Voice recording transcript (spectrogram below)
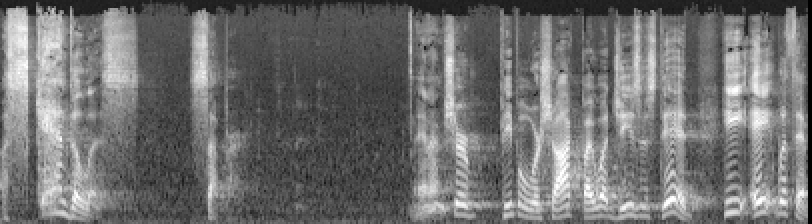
a scandalous supper. And I'm sure people were shocked by what Jesus did. He ate with them.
